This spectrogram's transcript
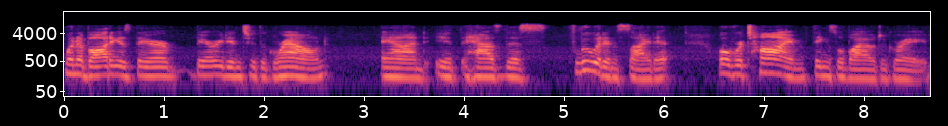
When a body is there buried into the ground and it has this fluid inside it, over time things will biodegrade.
